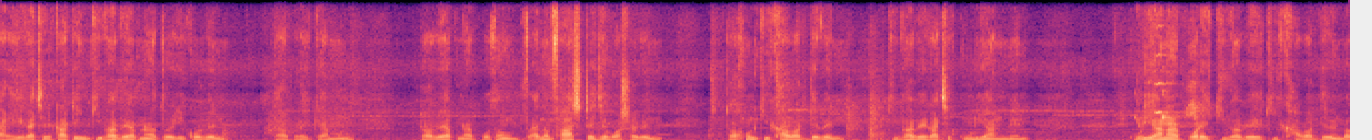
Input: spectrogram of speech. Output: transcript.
আর এই গাছের কাটিং কীভাবে আপনারা তৈরি করবেন, তারপরে কেমন, তবে আপনার প্রথম, একদম ফার্স্টে যে বসাবেন, তখন কি খাবার দেবেন, কীভাবে গাছে কুঁড়ি আনবেন, কুড়ি আনার পরে কীভাবে কি খাবার দেবেন বা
